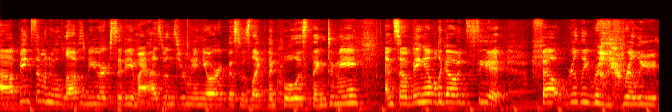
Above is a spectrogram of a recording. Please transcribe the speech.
Uh, being someone who loves New York City, my husband's from New York, this was like the coolest thing to me. And so being able to go and see it felt really, really, really,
